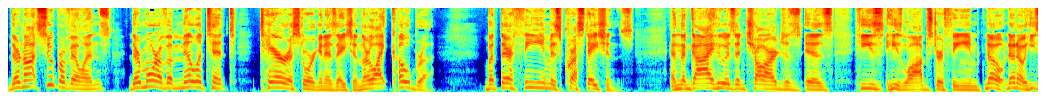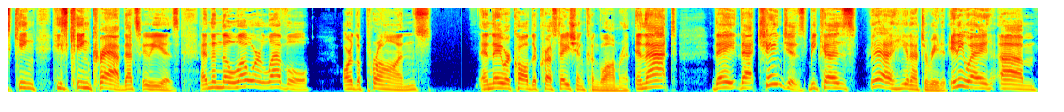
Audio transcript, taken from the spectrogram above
they're not supervillains, they're more of a militant terrorist organization. They're like Cobra, but their theme is crustaceans. And the guy who is in charge is is he's he's lobster themed. No, no, no, he's king he's king crab. That's who he is. And then the lower level are the prawns, and they were called the crustacean conglomerate. And that they that changes because yeah, you'd have to read it. Anyway, um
